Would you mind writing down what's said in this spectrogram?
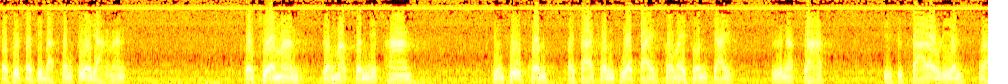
ประพฤติปฏิบัติของตัวอย่างนั้น ก็เชื่อมั่นเรื่องมรรคผลนิพพาน ถึงผู้คนประชาชนทั่วไปเขาไม่สนใจ หรือนักปราชญ์ที่ศึกษาเราเรียนว่า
